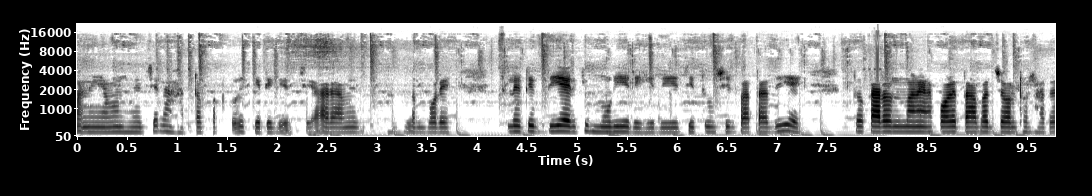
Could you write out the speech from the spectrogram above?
মানে এমন হয়েছে না, হাতটা ফট করে কেটে গেছে। আর আমি ভাবলাম পরে স্লেটিভ দিয়ে আর কি মুড়িয়ে রেখে দিয়েছি, তুলসীর পাতা দিয়ে। তো কারণ মানে পরে তো আবার জল টল হাতে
